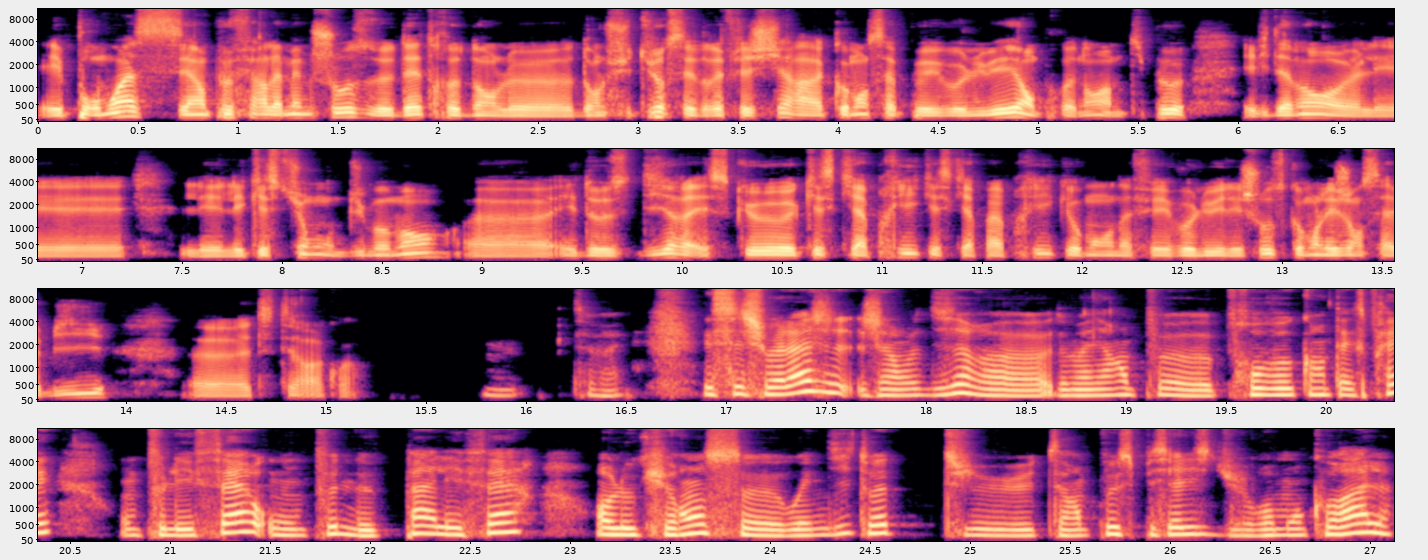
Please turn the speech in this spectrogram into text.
et pour moi, c'est un peu faire la même chose d'être dans le dans le futur, c'est de réfléchir à comment ça peut évoluer en prenant un petit peu, évidemment, euh, les les, les questions du moment euh, et de se dire est-ce que qu'est-ce qui a pris, qu'est-ce qui a pas pris, comment on a fait évoluer les choses, comment les gens s'habillent, euh, etc. Quoi. C'est vrai. Et ces choix-là, j'ai- envie de dire, de manière un peu provocante exprès, on peut les faire ou on peut ne pas les faire. En l'occurrence, Wendy, toi, tu es un peu spécialiste du roman choral,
